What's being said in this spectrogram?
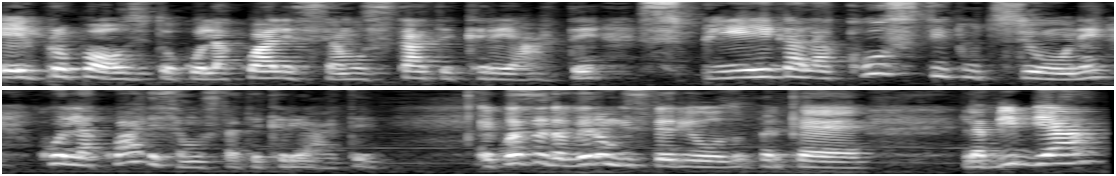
e il proposito con la quale siamo state create spiega la costituzione con la quale siamo state create. E questo è davvero misterioso perché la Bibbia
